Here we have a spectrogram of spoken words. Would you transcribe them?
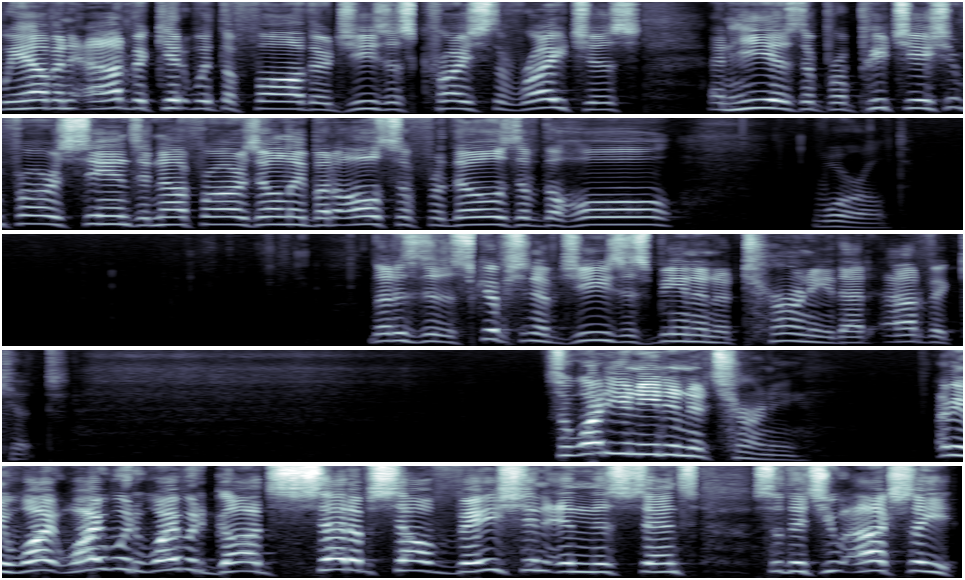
we have an advocate with the Father, Jesus Christ the righteous, and he is the propitiation for our sins, and not for ours only, but also for those of the whole world. That is the description of Jesus being an attorney, that advocate. So, why do you need an attorney? I mean, why, why, would, why would God set up salvation in this sense so that you actually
